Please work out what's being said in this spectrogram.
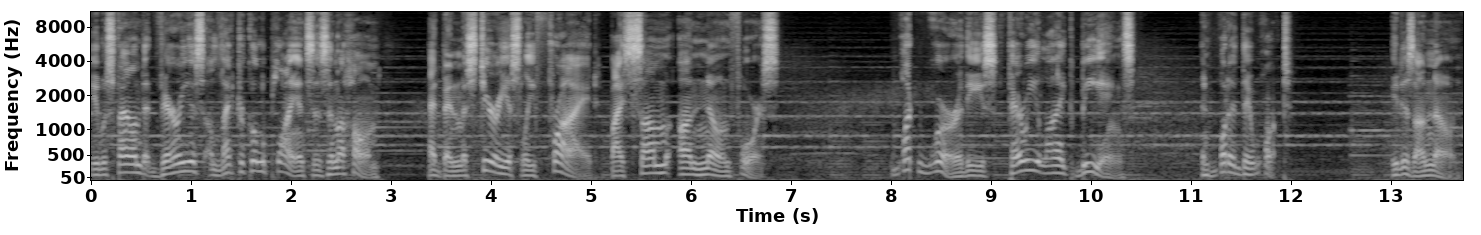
it was found that various electrical appliances in the home had been mysteriously fried by some unknown force. What were these fairy-like beings, and what did they want? It is unknown.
